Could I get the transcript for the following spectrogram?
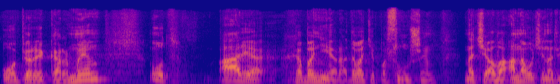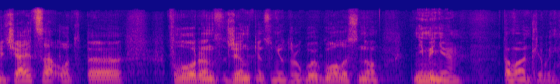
оперы «Кармен». Вот ария Хабанера. Давайте послушаем начало. Она очень отличается от э, Флоренс Дженкинс. У нее другой голос, но не менее талантливый.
